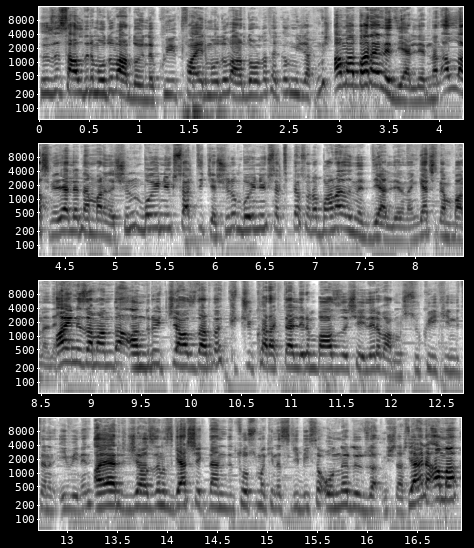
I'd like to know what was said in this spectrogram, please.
hızlı saldırı modu vardı oyunda. Quick fire modu vardı orada takılmayacakmış. Ama bana ne diğerlerinden? Allah aşkına diğerlerinden bana ne? Şunun boyunu yükselttik ya. Şunun boyunu yükselttikten sonra bana ne diğerlerinden? Gerçekten bana ne? Aynı zamanda Android cihazlarda küçük karakterlerin bazı şeyleri varmış. Sukuiki'nin bir tane Eevee'nin. Eğer cihazınız gerçekten de tost makinesi gibiyse onları da düzeltmişler. Yani ama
